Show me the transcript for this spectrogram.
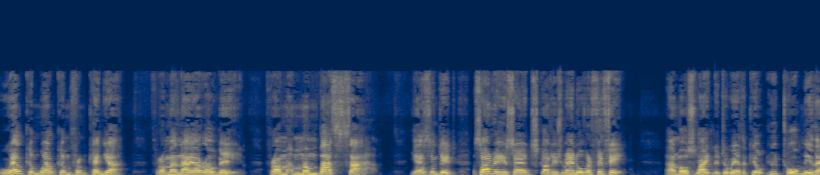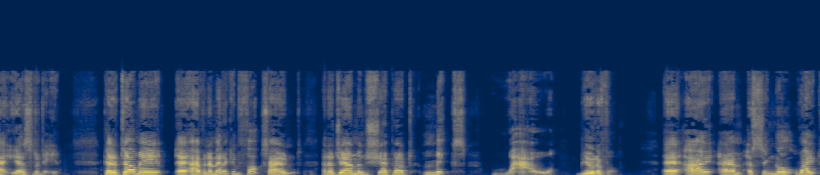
Welcome, welcome from Kenya, from Nairobi, from Mombasa. Yes, indeed. Sorry, said Scottish men over 50 are most likely to wear the kilt. You told me that yesterday. Can you tell me uh, I have an American foxhound and a German shepherd mix? Wow, beautiful. Uh, I am a single white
